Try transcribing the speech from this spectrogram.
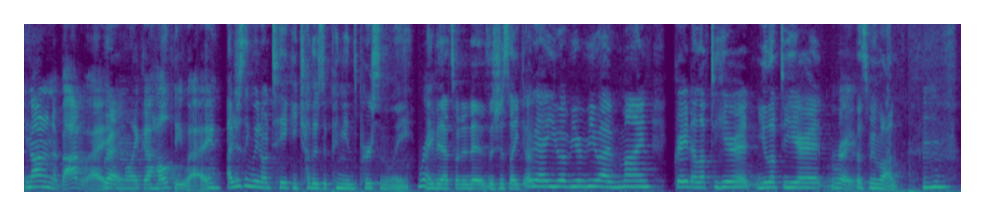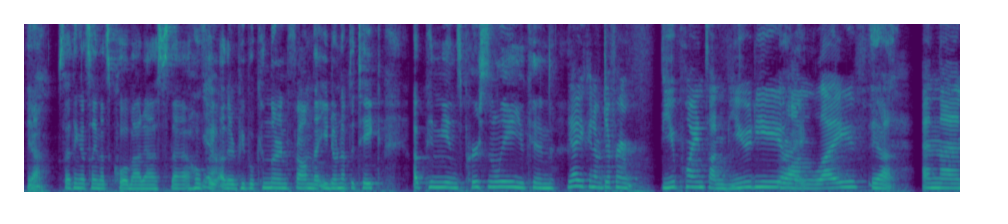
not in a bad way Right. in like a healthy way I just think we don't take each other's opinions personally. Right. Maybe that's what it is. It's just like, okay, you have your view, I have mine. Great, I love to hear it. You love to hear it. Right. Let's move on. Mm-hmm. Yeah. So I think that's something that's cool about us that hopefully Yeah. other people can learn from. That you don't have to take opinions personally. You can, Yeah, you can have different viewpoints on beauty, Right. on life, yeah, and then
